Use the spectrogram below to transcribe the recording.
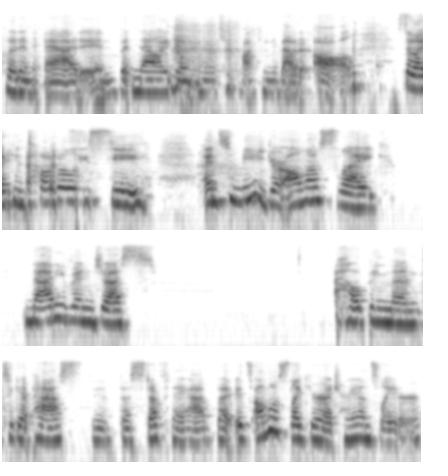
put an ad in, but now I don't know what you're talking about at all. So I can totally see. And to me, you're almost like not even just helping them to get past the, the stuff they have but it's almost like you're a translator.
